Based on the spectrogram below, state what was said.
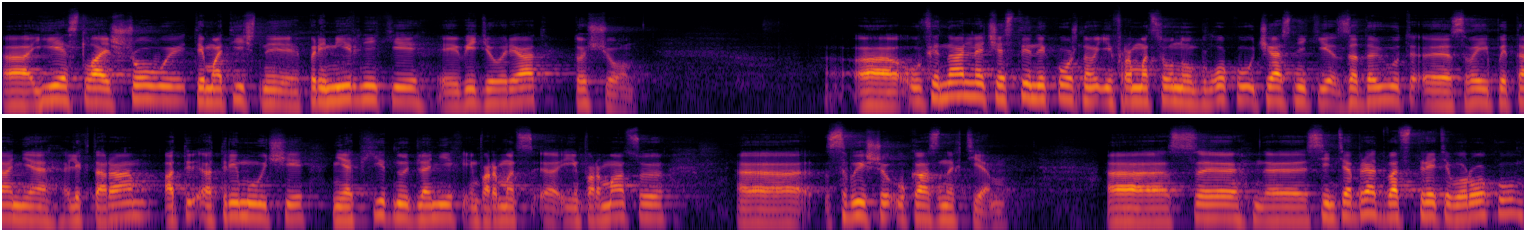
е, є слайд-шоу, тематичні примірники, е, відеоряд тощо. Е, У фінальній частині кожного інформаційного блоку учасники задають е, свої питання лекторам, отри- отримуючи необхідну для них е, інформацію з вище указаних тем. Е, сентября 2023 року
